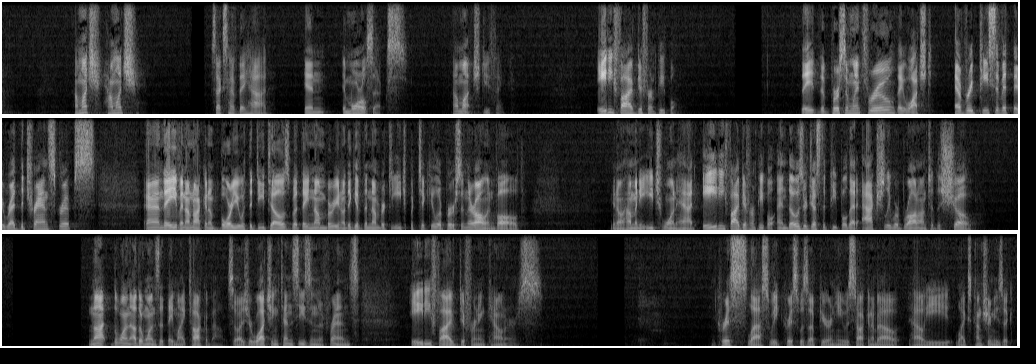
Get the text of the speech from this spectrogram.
How much, how much sex have they had? And immoral sex. How much do you think? 85 different people. They, the person went through, they watched every piece of it, they read the transcripts, and they even, I'm not going to bore you with the details, but they number, you know, they give the number to each particular person. They're all involved. You know, how many each one had. 85 different people, and those are just the people that actually were brought onto the show. Not the one, other ones that they might talk about. So as you're watching 10 Seasons of Friends, 85 different encounters. Chris, last week, Chris was up here and he was talking about how he likes country music.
